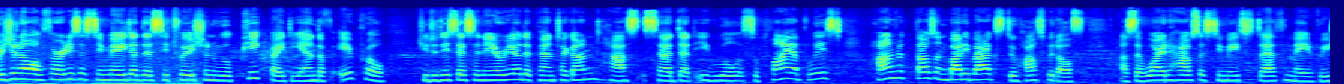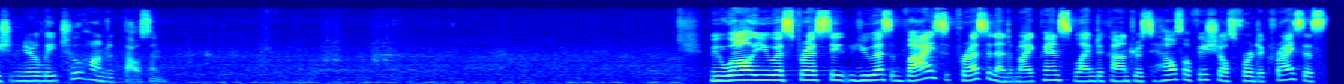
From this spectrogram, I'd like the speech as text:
Regional authorities estimate that the situation will peak by the end of April. Due to this scenario, the Pentagon has said that it will supply at least 100,000 body bags to hospitals, as the White House estimates death may reach nearly 200,000. Meanwhile, US, US, Vice President Mike Pence blamed the country's health officials for the crisis.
